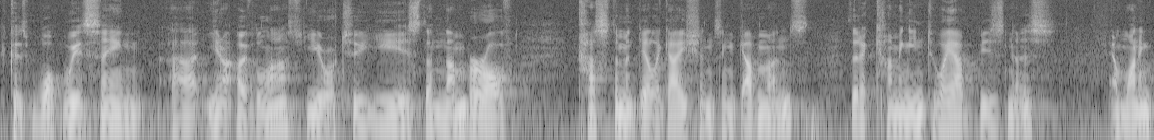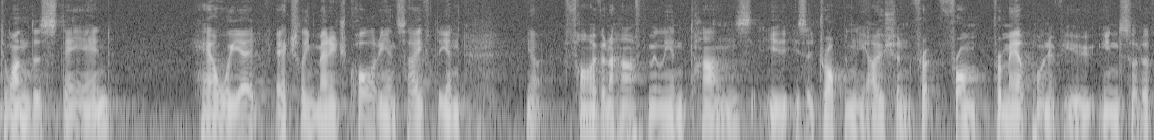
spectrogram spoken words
because what we're seeing, uh, you know, over the last year or two years, the number of customer delegations and governments that are coming into our business and wanting to understand how we ad- actually manage quality and safety. And, you know, five and a half million tonnes is, is a drop in the ocean fr- from, from our point of view in sort of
